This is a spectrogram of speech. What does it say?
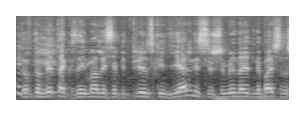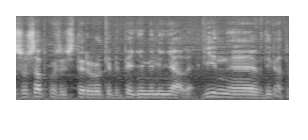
Тобто ми так займалися підприємською діяльністю, що ми навіть не бачили, що шапку вже 4 роки дитині не міняли. Він е, в 9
